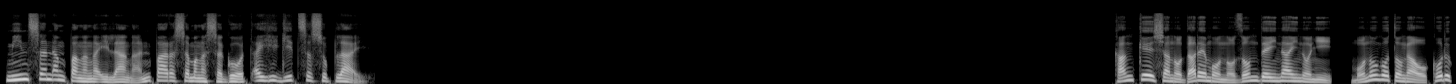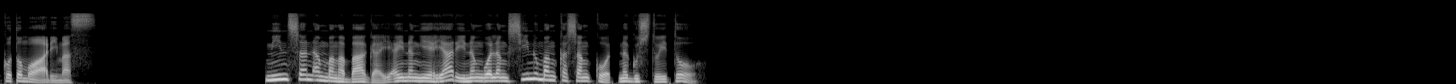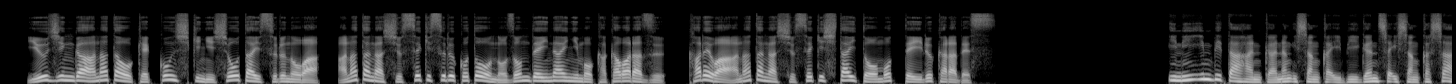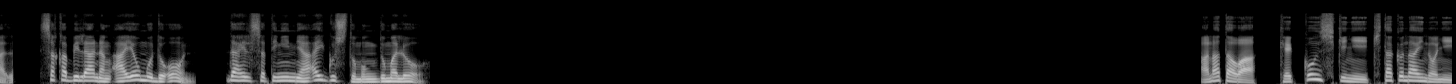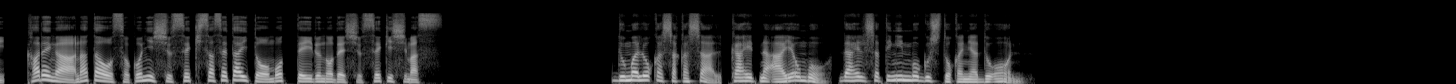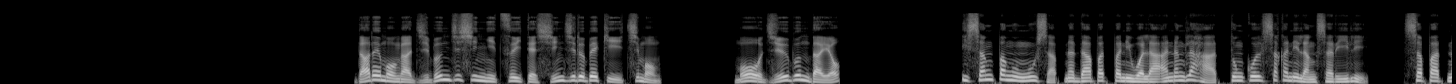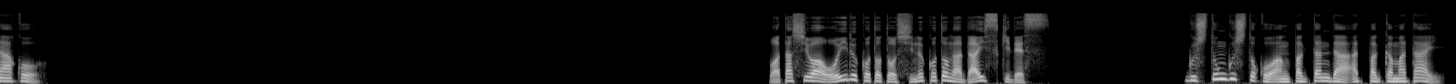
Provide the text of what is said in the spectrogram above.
Minsan ang pangangailangan para sa mga sagot ay higit sa supply. 関係者の誰も望んでいないのに、物事が起こることもあります。Minsan ang mga bagay ay nangyayari nang walang sino mang kasangkot na gusto ito. 友人があなたを結婚式に招待するのは、あなたが出席することを望んでい Iniimbitahan ka ng isang kaibigan sa isang kasal, sa kabila ng ayaw mo doon, dahil sa tingin niya ay gusto mong dumalo. あなたは、結婚式に行きたくないのに、彼があなたをそこに出席させたいと思っているので出席します。 Dumalo ka sa kasal, kahit na ayaw mo, dahil sa tingin mo gusto ka niya doon. 誰もが自分自身について信じるべき一問。もう十分だよ。Isang pangungusap na dapat paniwalaan ng lahat tungkol sa kanilang sarili. Sapat na ako. 私は老いることと死ぬことが大好きです。Gustong gusto ko ang pagtanda at pagkamatay.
